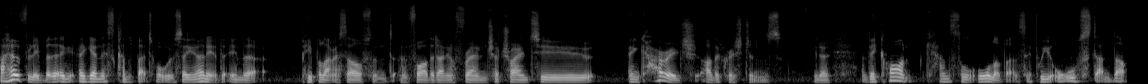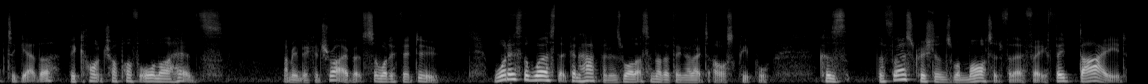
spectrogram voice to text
Uh, hopefully, but again, this comes back to what we were saying earlier, that in that people like myself and, and Father Daniel French are trying to encourage other Christians. You know, and they can't cancel all of us. If we all stand up together, they can't chop off all our heads. I mean, they could try, but so what if they do? What is the worst that can happen as well? That's another thing I like to ask people. Because the first Christians were martyred for their faith. They died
